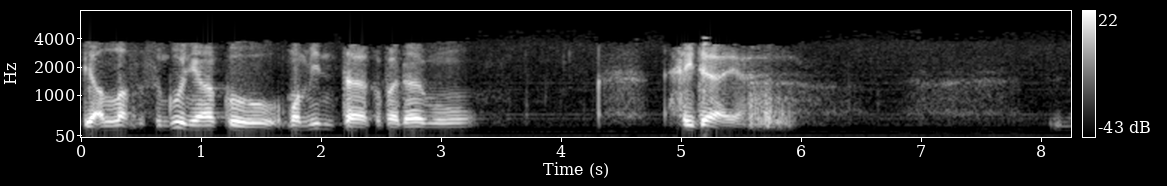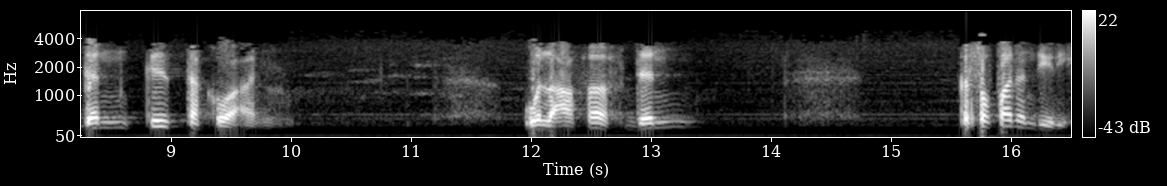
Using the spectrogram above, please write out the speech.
Ya Allah, sesungguhnya aku meminta kepadamu hidayah dan ketakwaan. Wal afaf dan kesopanan diri.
